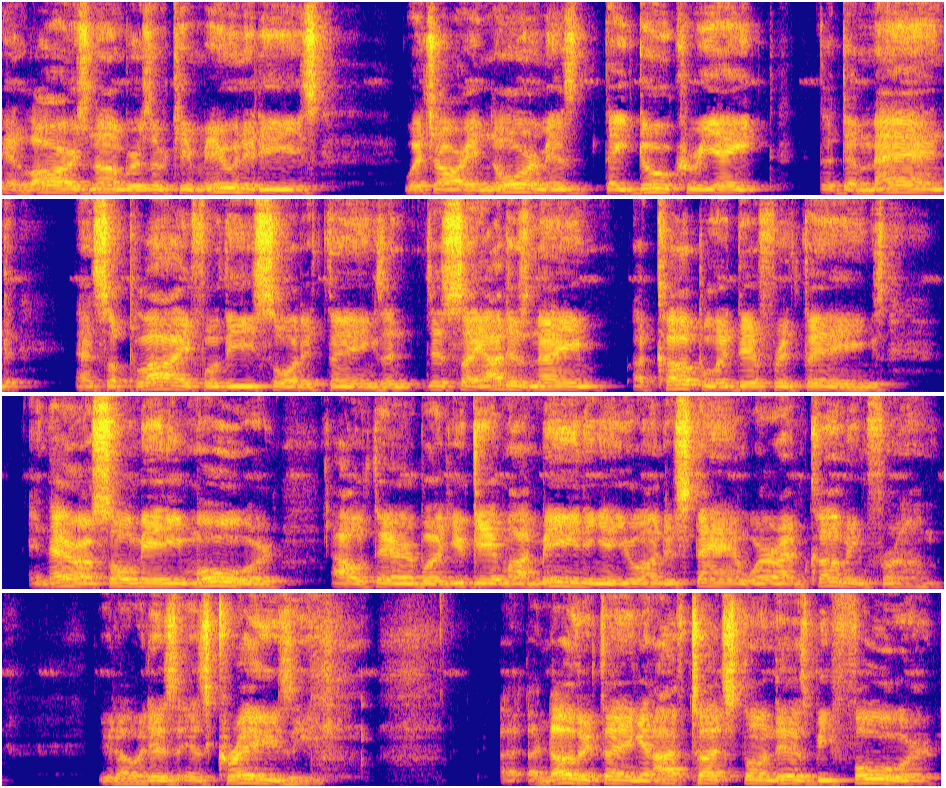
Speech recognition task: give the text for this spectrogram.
in large numbers of communities, which are enormous, they do create the demand and supply for these sort of things. And just say, I just name a couple of different things, and there are so many more out there, but you get my meaning and you understand where I'm coming from. You know, it is is crazy. Another thing, and I've touched on this before,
